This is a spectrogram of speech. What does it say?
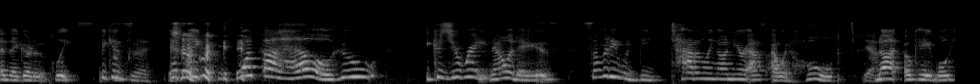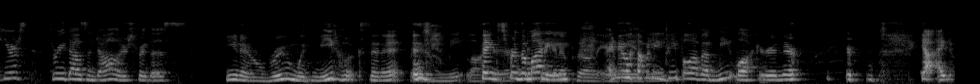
And they go to the police because good. it's like, what the hell? Who? Because you're right. Nowadays, somebody would be tattling on your ass. I would hope. Yeah. Not okay. Well, here's three thousand dollars for this, you know, room with meat hooks in it. For your meat locker Thanks for the money. You're gonna put on I know how many people have a meat locker in their room. yeah, I.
